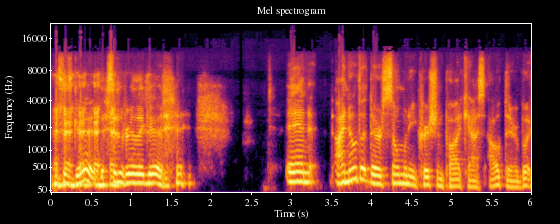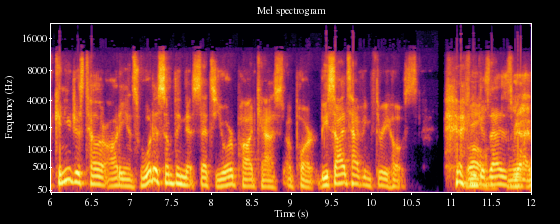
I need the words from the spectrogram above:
this is good. This is really good. and I know that there's so many Christian podcasts out there, but can you just tell our audience what is something that sets your podcast apart besides having three hosts? because that is yeah,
